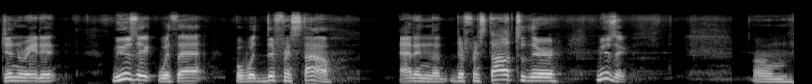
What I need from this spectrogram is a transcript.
generated music with that, but with different style, adding a different style to their music. Um,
